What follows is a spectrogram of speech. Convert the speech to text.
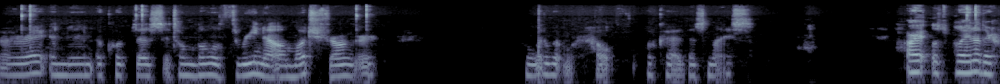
Alright, and then equip this. It's on level 3 now, much stronger. A little bit more health. Okay, that's nice. Alright, let's play another.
